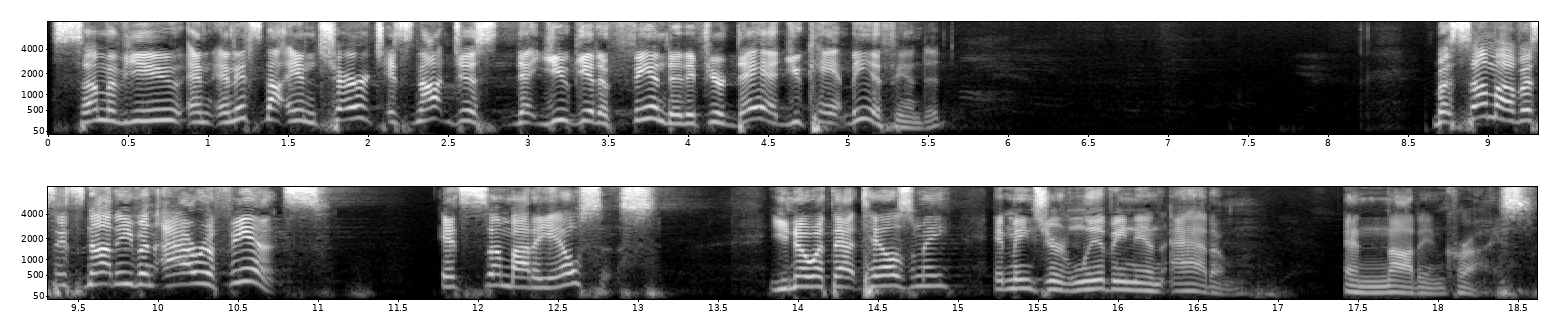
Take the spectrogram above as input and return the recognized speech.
Some of you, and, and it's not in church, it's not just that you get offended. If you're dead, you can't be offended. But some of us, it's not even our offense, it's somebody else's. You know what that tells me? It means you're living in Adam and not in Christ.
